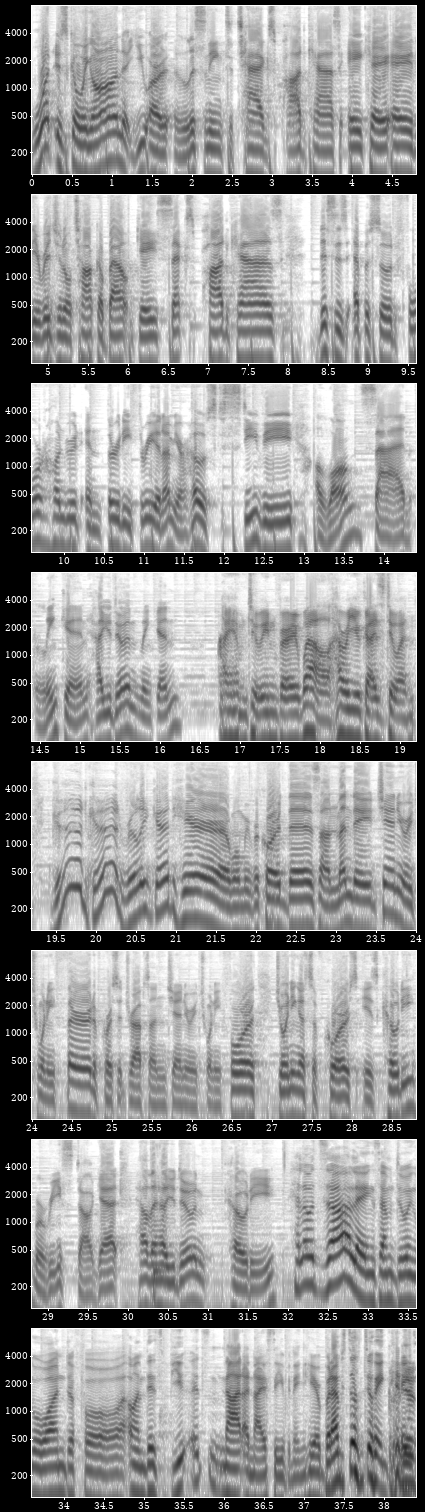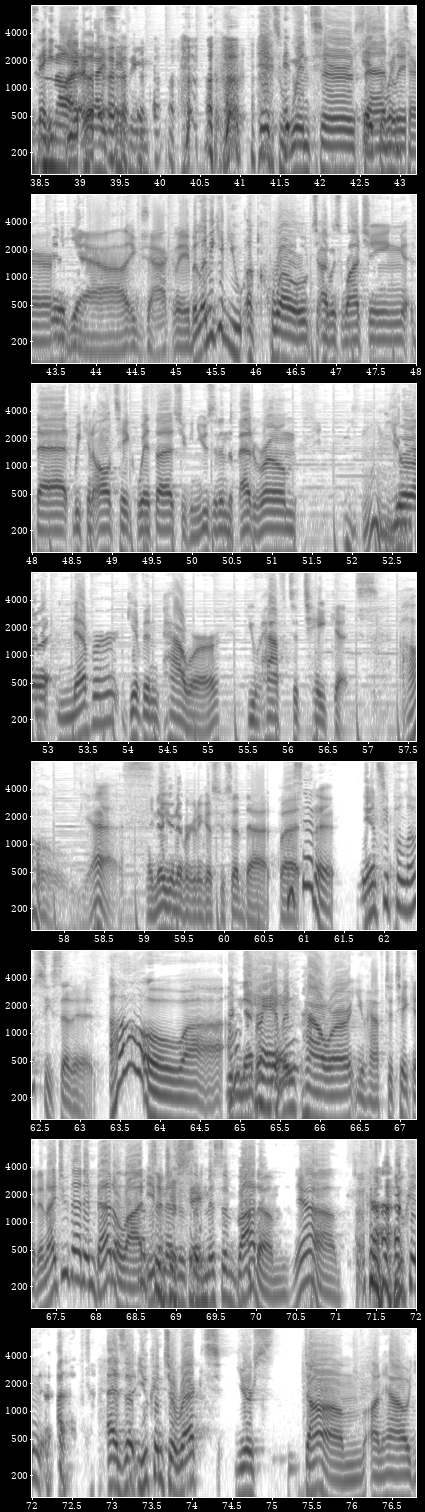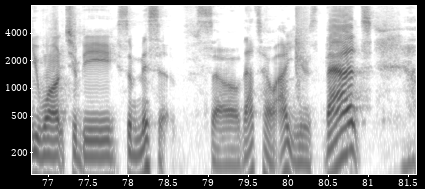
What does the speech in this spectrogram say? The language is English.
What is going on? You are listening to Tags Podcast, aka the original Talk About Gay Sex podcast. This is episode 433, and I'm your host, Stevie, alongside Lincoln. How you doing, Lincoln? I am doing very well. How are you guys doing? Good, good, really good here. When we record this on Monday, January 23rd, of course, it drops on January 24th. Joining us, of course, is Cody Maurice Doggett. How the hell you doing, Cody. Hello, darlings. I'm doing wonderful on this. Be- it's not a nice evening here, but I'm still doing great. It is thank not you. a nice evening. it's, winter. Sadly. It's winter. Yeah, exactly. But let me give you a quote I was watching that we can all take with us. You can use it in the bedroom. Mm. You're never given power. You have to take it. Oh, yes. I know you're never going to guess who said that, but Who said it? Nancy Pelosi said it. Oh, uh, You're never given power, you have to take it. And I do that in bed a lot, That's even as a submissive bottom. Yeah. you can uh, as a you can direct your dom on how you want to be submissive. So that's how I use that.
